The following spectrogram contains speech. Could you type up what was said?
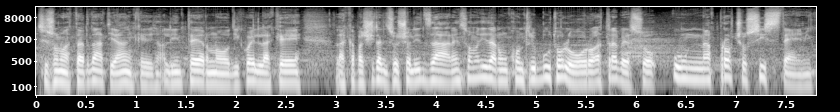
si sono attardati anche all'interno di quella che è la capacità di socializzare, insomma di dare un contributo loro attraverso un approccio sistemico.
